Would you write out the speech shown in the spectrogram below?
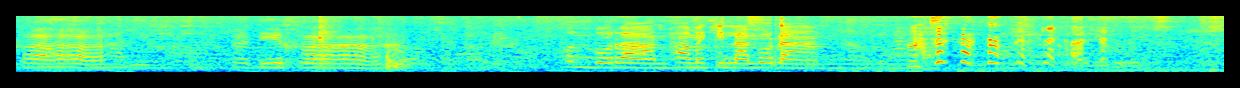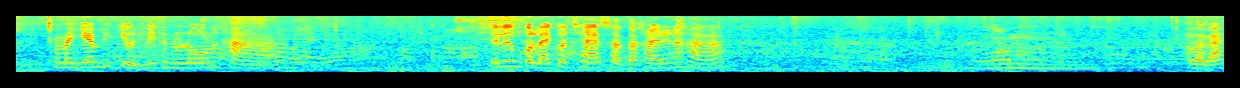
ค่ะ สวัสดีค่ะ คนโบราณพามากินร้านโบราณ มาเยี่ยมพี่จิ๋วที่พิษณุโลกนะคะ อย่าลืมกดไลค์กดแชร์สับตะไคร้ด้วยนะคะงอมอร่อยปะ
